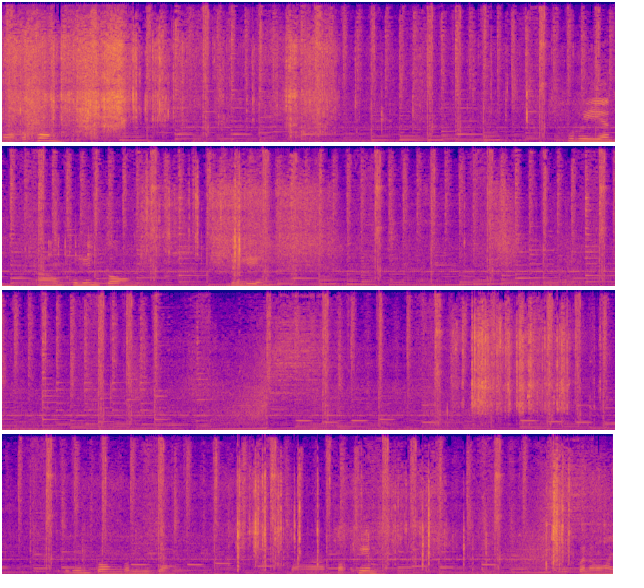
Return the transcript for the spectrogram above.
ปลากระพง ทุเรียน เอาทุเรียนกองทุเรียน ทุเรียนกองกับนี่จ้ะปลาปลาเข้มเล็กปลาน้อย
